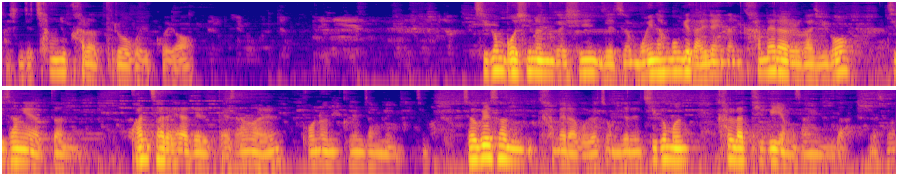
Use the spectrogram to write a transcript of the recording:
다시 이제 착륙하러 들어오고 있고요. 지금 보시는 것이 이제 저 모인 항공기에 달려 있는 카메라를 가지고 지상의 어떤 관찰을 해야 될 대상을 보는 그런 장면. 적외선 카메라고요. 좀 전에 지금은 칼라 TV 영상입니다. 그래서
